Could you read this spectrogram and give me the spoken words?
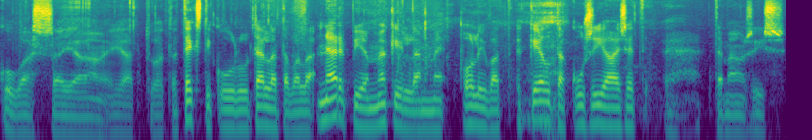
kuvassa ja, ja tuota, teksti kuuluu tällä tavalla. Närpiön mökillämme olivat keltakusiaiset, tämä on siis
